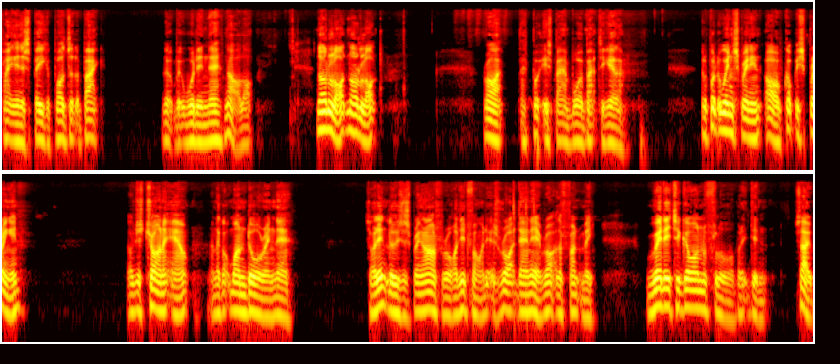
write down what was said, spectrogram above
painting the speaker pods at the back, a little bit of wood in there, not a lot. Not a lot, not a lot. Right, let's put this bad boy back together. To put the windscreen in. Oh, I've got my spring in. I'm just trying it out, and I got one door in there. So I didn't lose the spring after all. I did find it. It was right down here, right at the front of me ready to go on the floor, but it didn't. So,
